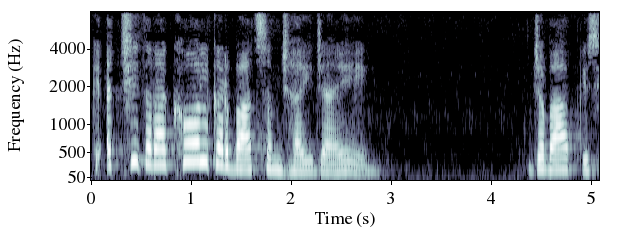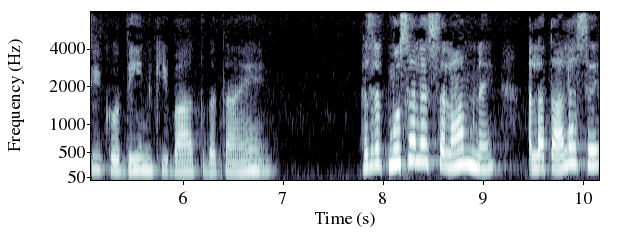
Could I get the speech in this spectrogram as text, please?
کہ اچھی طرح کھول کر بات سمجھائی جائے۔ جب آپ کسی کو دین کی بات بتائیں۔ حضرت علیہ السلام نے اللہ تعالی سے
